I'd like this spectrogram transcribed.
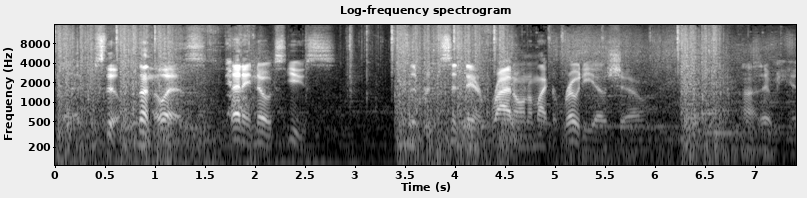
But still, nonetheless, that ain't no excuse to sit there and ride on them like a rodeo show. Oh, there we go.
